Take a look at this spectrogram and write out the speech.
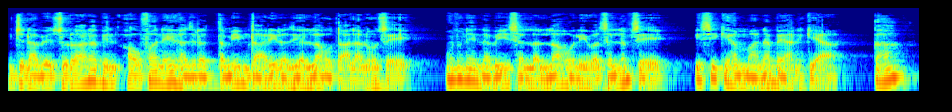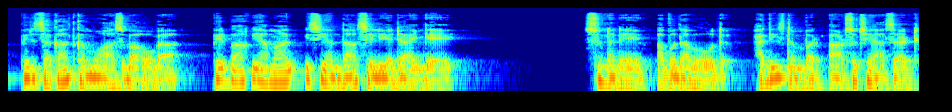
جناب زرارہ بن اوفا نے حضرت تمیم داری رضی اللہ تعالیٰ عنہ سے، انہوں نے نبی صلی اللہ علیہ وسلم سے اسی کے ہم معنی بیان کیا، کہا، پھر زکوٰۃ کا محاسبہ ہوگا، پھر باقی اعمال اسی انداز سے لیے جائیں گے۔ سننے ابو داود، حدیث نمبر 866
